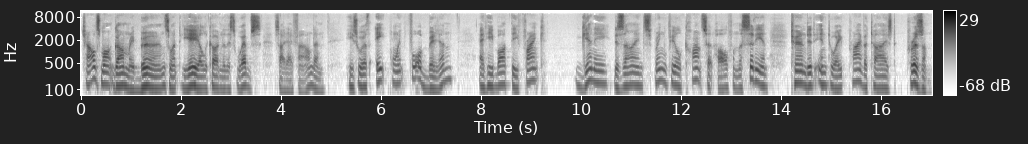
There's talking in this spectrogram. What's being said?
Charles Montgomery Burns went to Yale, according to this website I found, and he's worth 8.4 billion. And he bought the Frank Gehry designed Springfield Concert Hall from the city and turned it into a privatized prison.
